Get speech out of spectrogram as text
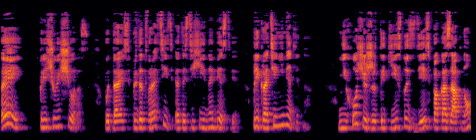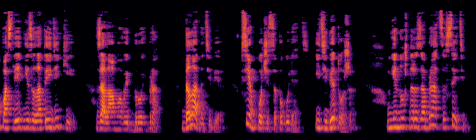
«Эй!» – кричу еще раз, пытаясь предотвратить это стихийное бедствие. «Прекрати немедленно!» «Не хочешь же ты киснуть здесь, пока за окном последние золотые деньки?» – заламывает бровь брат. «Да ладно тебе. Всем хочется погулять. И тебе тоже. Мне нужно разобраться с этим.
